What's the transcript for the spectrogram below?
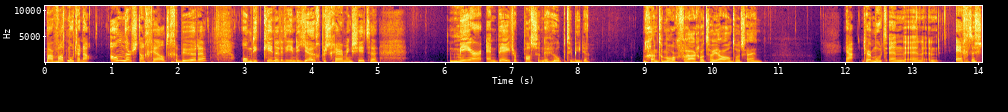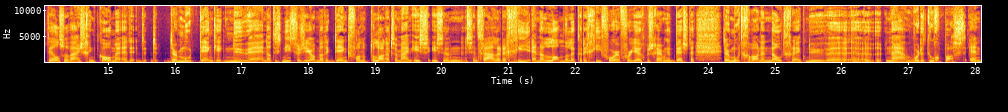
Maar wat moet er nou anders dan geld gebeuren om die kinderen die in de jeugdbescherming zitten meer en beter passende hulp te bieden? We gaan het morgen vragen. Wat zou jouw antwoord zijn? Ja, er moet een, een, een echt een stelselwijziging komen. Er moet, denk ik nu, hè, en dat is niet zozeer omdat ik denk van op de lange termijn is, is een centrale regie en een landelijke regie voor, voor jeugdbescherming het beste. Er moet gewoon een noodgreep nu uh, nou ja, worden toegepast. En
